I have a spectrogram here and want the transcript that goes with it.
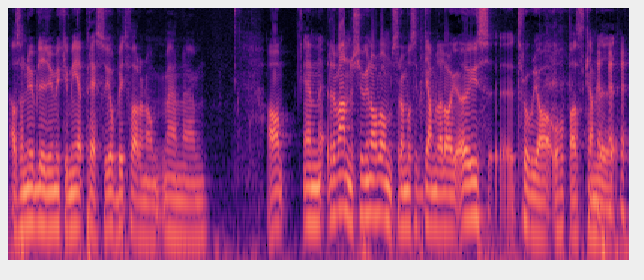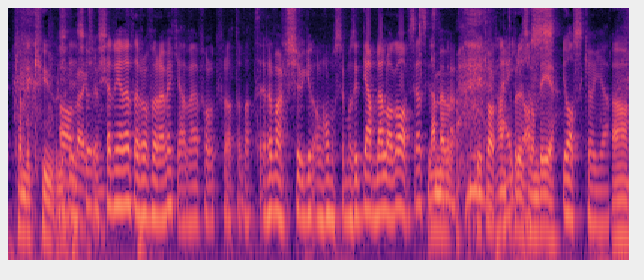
Alltså nu blir det ju mycket mer press och jobbigt för honom men... Ja, en revansch 20 Holmström och sitt gamla lag ÖIS eh, tror jag och hoppas kan bli, kan bli kul. Ja, verkligen. Känner ni igen detta från förra veckan när folk pratade om att revansch 20-0 Holmström och sitt gamla lag avsätts? Nej men det är klart han inte bryr sig om det. Jag skojar. Ja,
